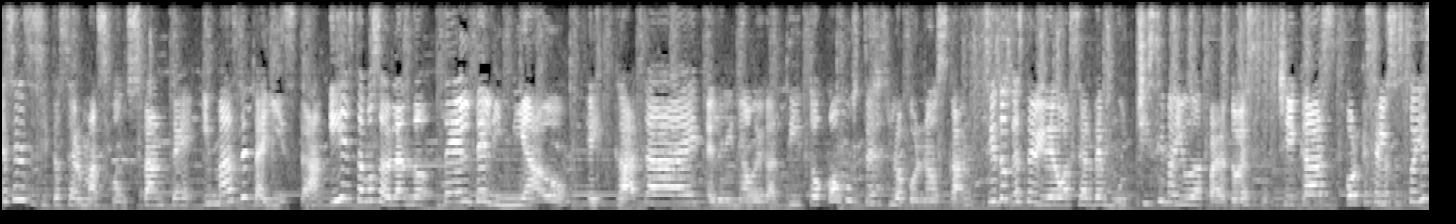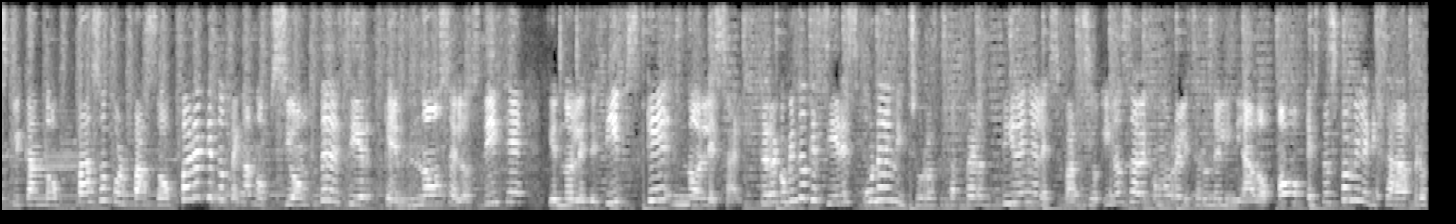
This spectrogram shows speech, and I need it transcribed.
que se necesita ser más constante y más detallista y estamos hablando del delineado, el cat eye, el delineado de gatito, como ustedes lo conozcan. Siento que este video va a ser de muchísima ayuda para todas esas chicas porque se los estoy explicando paso por paso para que no tengan opción de decir que no se los dije que no les dé tips, que no les sale. Te recomiendo que si eres una de mis churras que está perdida en el espacio y no sabe cómo realizar un delineado o estás familiarizada pero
